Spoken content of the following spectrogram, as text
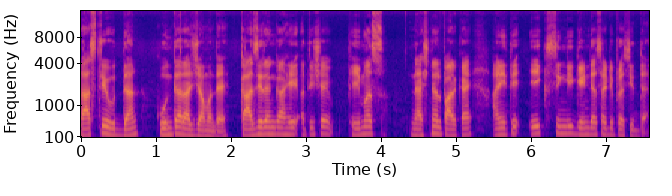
राष्ट्रीय उद्यान कोणत्या राज्यामध्ये आहे? काझीरंगा हे अतिशय फेमस नॅशनल पार्क आहे आणि ते एक सिंगी गेंड्यासाठी प्रसिद्ध आहे.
